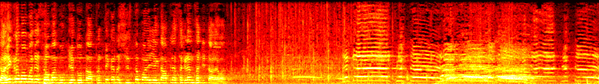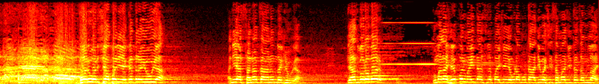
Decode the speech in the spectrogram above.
कार्यक्रमामध्ये सहभाग घेत होता. प्रत्येकानं शिस्त पाळी एकदा आपल्या सगळ्यांसाठी टाळ्या वाचा दरवर्षी आपण एकत्र येऊया आणि या सणाचा आनंद घेऊया. त्याचबरोबर तुम्हाला हे पण माहीत असलं पाहिजे एवढा मोठा आदिवासी समाज इथं जमलाय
